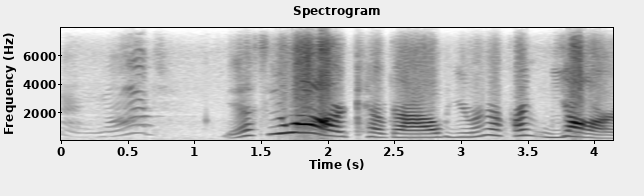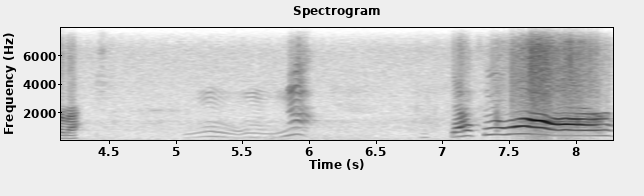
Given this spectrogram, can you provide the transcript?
I'm not. Yes, you are, Cujo. You're in the front yard. No. Yes, you are.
